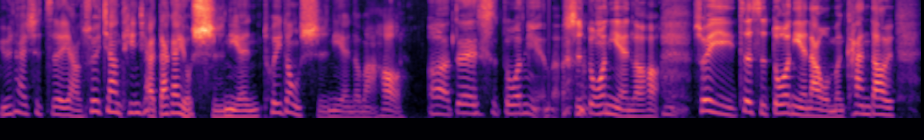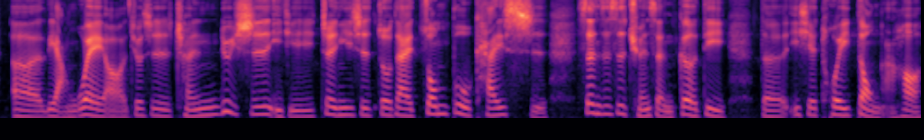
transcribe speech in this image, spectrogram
原来是这样，所以这样听起来大概有十年推动十年了嘛哈。啊，对，十多年了，十多年了哈。所以这十多年来，我们看到呃两位哦，就是陈律师以及郑医师，坐在中部开始，甚至是全省各地的一些推动啊哈。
